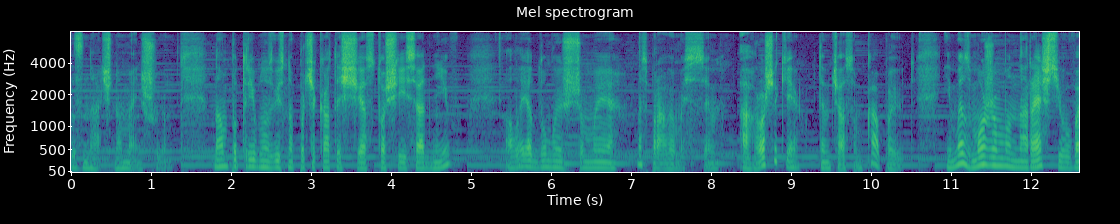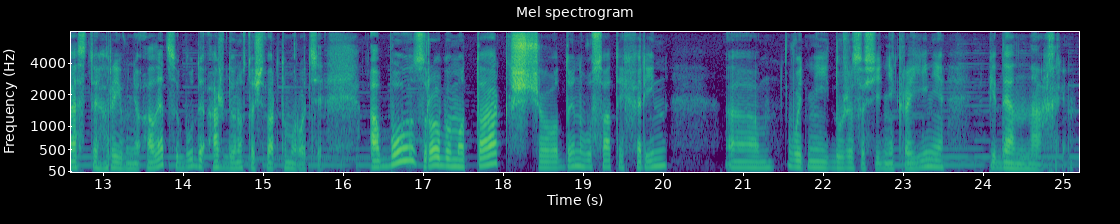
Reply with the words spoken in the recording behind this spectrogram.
значно меншою. Нам потрібно, звісно, почекати ще 160 днів, але я думаю, що ми, ми справимось з цим. А грошики тим часом капають, і ми зможемо нарешті ввести гривню, але це буде аж в 94-му році. Або зробимо так, що один вусатий хрін ем, в одній дуже сусідній країні піде нахрін.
